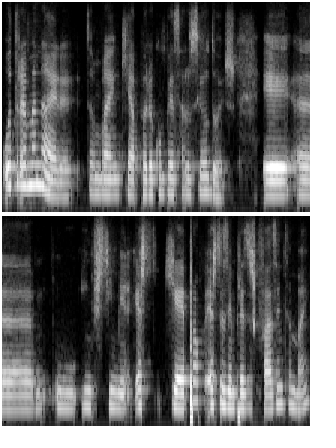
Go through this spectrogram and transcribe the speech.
Outra maneira também que há para compensar o CO2 é uh, o investimento, este, que é próprio, estas empresas que fazem também,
